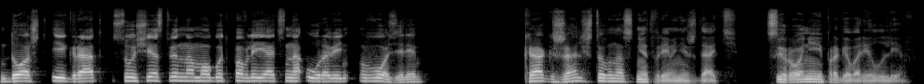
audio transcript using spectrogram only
Дождь и град существенно могут повлиять на уровень в озере. «Как жаль, что у нас нет времени ждать», — с иронией проговорил Лев.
